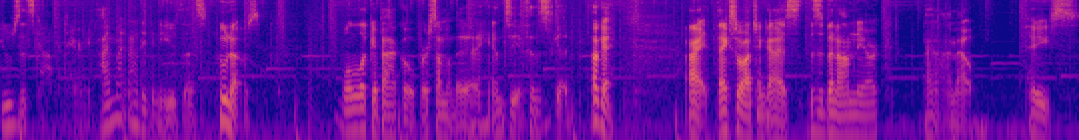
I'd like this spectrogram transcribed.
use this commentary. I might not even use this. Who knows? We'll look it back over some other day and see if this is good. Okay. All right. Thanks for watching, guys. This has been Omniarch, and I'm out. Peace.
